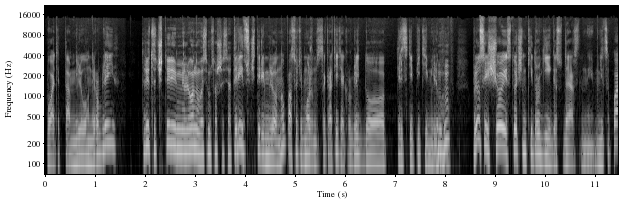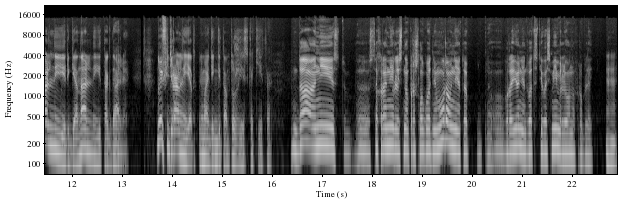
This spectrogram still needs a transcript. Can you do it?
платит там миллионы рублей, 34 миллиона 860 тысяч. 34 миллиона. Ну, по сути, можем сократить, округлить до 35 миллионов. Угу. Плюс еще источники другие государственные, муниципальные, региональные и так далее. Ну и федеральные, я так понимаю, деньги там тоже есть какие-то. Да, они э, сохранились на прошлогоднем уровне, это э, в районе 28 миллионов рублей. Угу.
